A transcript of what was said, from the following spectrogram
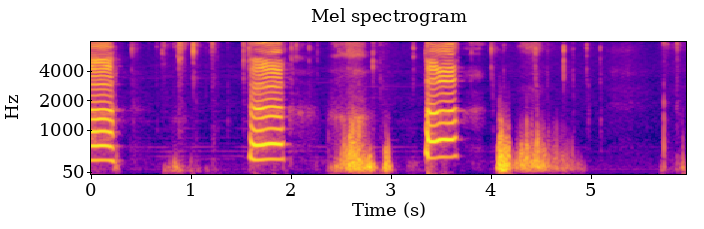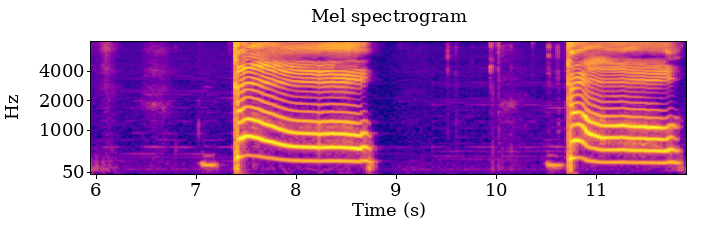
Uh, uh, uh, go, go. All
